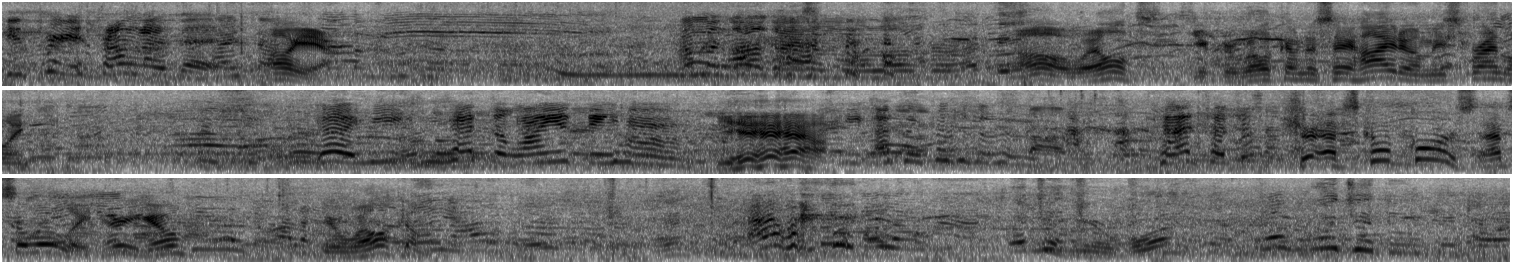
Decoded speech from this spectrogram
He's pretty strong like that. Oh, yeah. I'm a dog got him all over. Oh, well, you're welcome to say hi to him. He's friendly. Yeah, he, he had the lion thing, huh? Yeah. He, I can touch it him. Can I touch it? Sure, abs- of course, absolutely. There you go. You're welcome. What you do, boy? What what you do, big boy?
